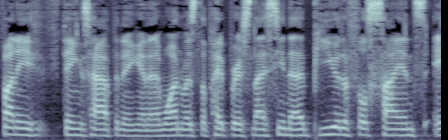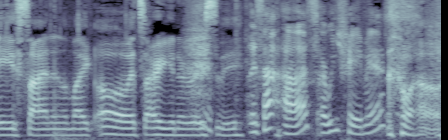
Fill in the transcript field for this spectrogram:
funny things happening, and then one was the pipe burst, and I seen that beautiful science A sign, and I'm like, oh, it's our university. Is that us? Are we famous? Wow.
